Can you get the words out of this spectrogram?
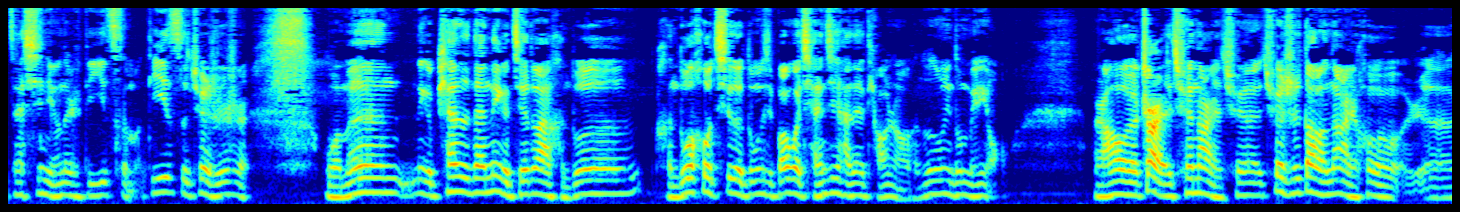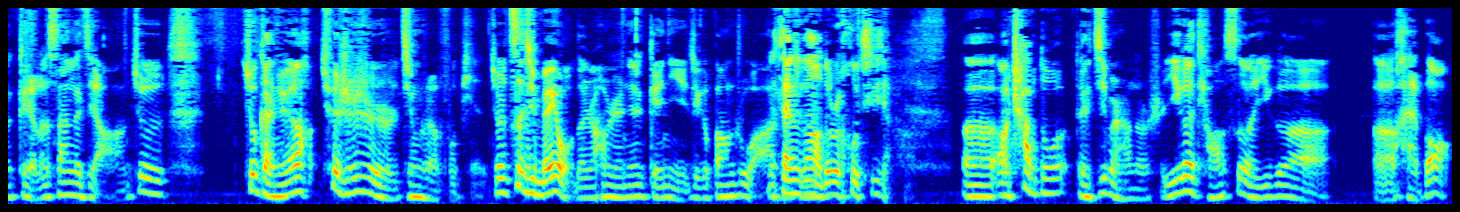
在西宁那是第一次嘛，第一次确实是我们那个片子在那个阶段很多。很多后期的东西，包括前期还在调整，很多东西都没有。然后这儿也缺，那儿也缺，确实到了那儿以后，呃，给了三个奖，就就感觉确实是精准扶贫，就是自己没有的，然后人家给你这个帮助啊。三个刚好都是后期奖。呃，哦，差不多，对，基本上都是一个调色，一个呃海报，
